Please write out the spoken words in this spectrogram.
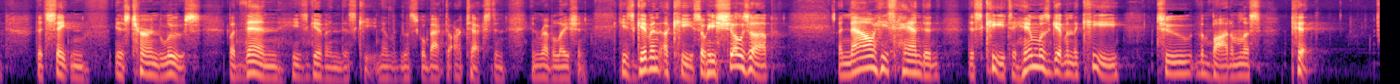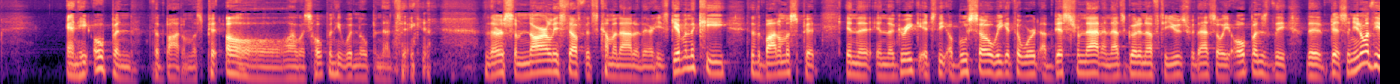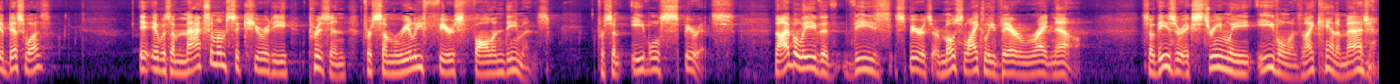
that Satan is turned loose, but then he's given this key. Now let's go back to our text in, in Revelation. He's given a key. So he shows up, and now he's handed this key. To him was given the key to the bottomless pit. And he opened the bottomless pit. Oh, I was hoping he wouldn't open that thing. There's some gnarly stuff that's coming out of there. He's given the key to the bottomless pit. In the, in the Greek, it's the abuso. We get the word abyss from that, and that's good enough to use for that. So he opens the, the abyss. And you know what the abyss was? It, it was a maximum security prison for some really fierce fallen demons, for some evil spirits. Now, I believe that these spirits are most likely there right now. So these are extremely evil ones, and I can't imagine.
